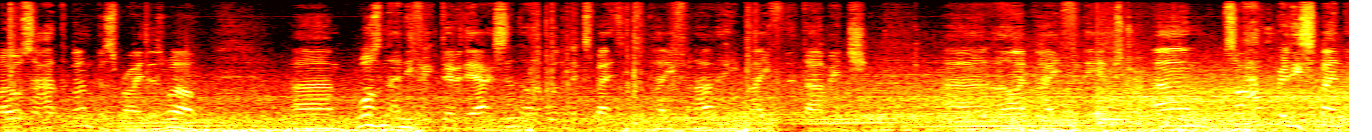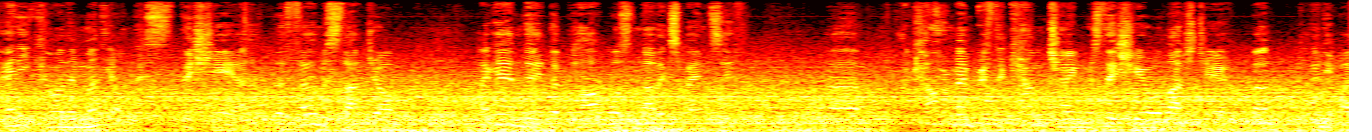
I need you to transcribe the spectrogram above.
I also had the bumper sprayed as well. Um, wasn't anything to do with the accident, I wouldn't expect him to pay for that, he paid for the damage uh, and I paid for the extra. Um, so I haven't really spent any kind of money on this this year. The thermostat job, again the, the part wasn't that expensive. Um, I can't remember if the cam chain was this year or last year, but anyway,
